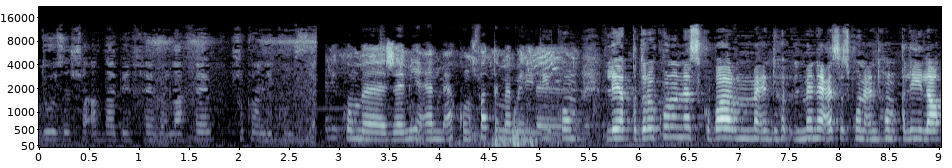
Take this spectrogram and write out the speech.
تدوز إن شاء الله بخير وعلى خير. شكرا لكم بزاف. عليكم جميعا. معكم فاطمة من والديكم اللي يقدروا يكونوا ناس كبار ما عندهم المناعة تكون عندهم قليلة.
